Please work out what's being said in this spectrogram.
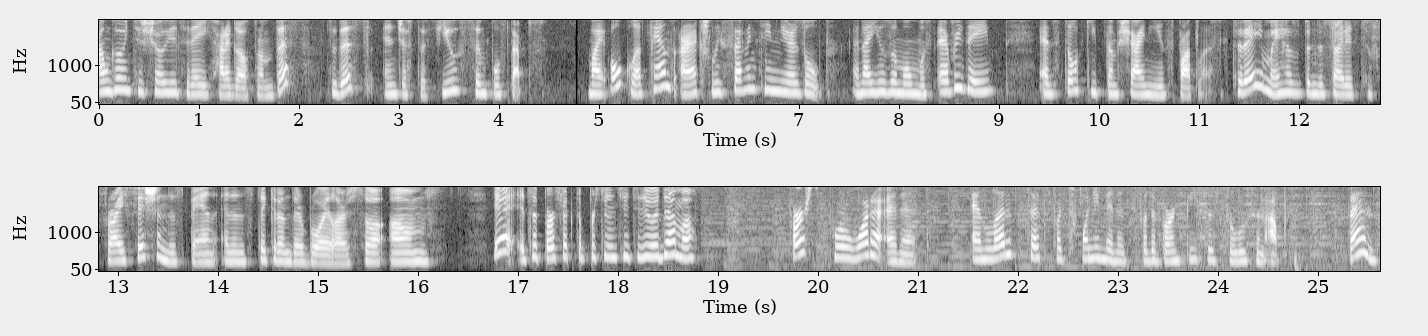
I'm going to show you today how to go from this to this in just a few simple steps. My All-Clad pans are actually 17 years old and I use them almost every day and still keep them shiny and spotless. Today my husband decided to fry fish in this pan and then stick it under a broiler. So um yeah, it's a perfect opportunity to do a demo. First pour water in it and let it sit for 20 minutes for the burnt pieces to loosen up. Then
